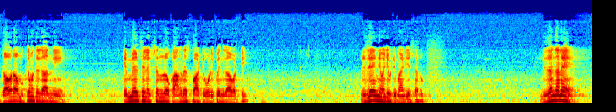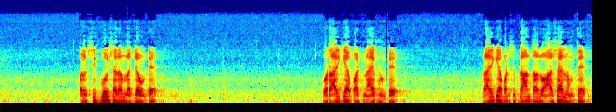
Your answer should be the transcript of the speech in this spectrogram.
గౌరవ ముఖ్యమంత్రి గారిని ఎమ్మెల్సీ ఎలక్షన్లో కాంగ్రెస్ పార్టీ ఓడిపోయింది కాబట్టి రిజైన్ చేయమని చెప్పి డిమాండ్ చేశారు. నిజంగానే వాళ్ళకి సిగ్గు శరం లజ్జ ఉంటే ఓ రాజకీయ పార్టీ నాయకులు ఉంటే రాజకీయ పార్టీ సిద్ధాంతాలు ఆశయాలు నమ్మితే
